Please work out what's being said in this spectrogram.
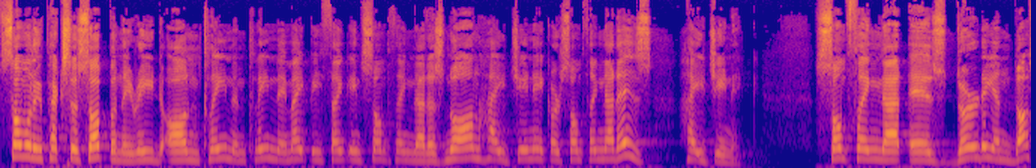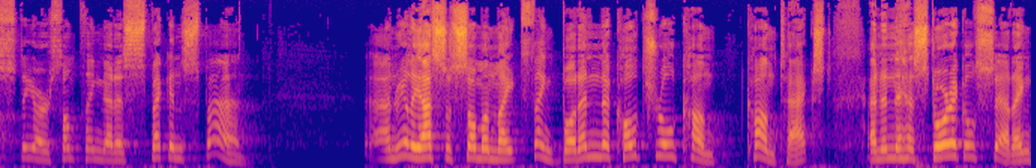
Someone who picks this up and they read unclean and clean, they might be thinking something that is non hygienic or something that is hygienic. Something that is dirty and dusty or something that is spick and span. And really, that's what someone might think. But in the cultural con- context and in the historical setting,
